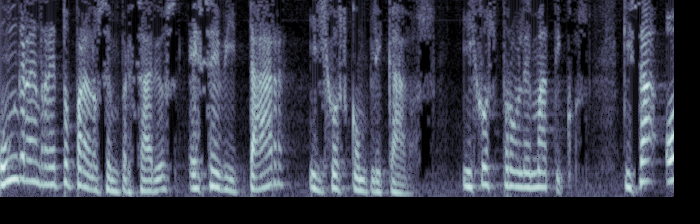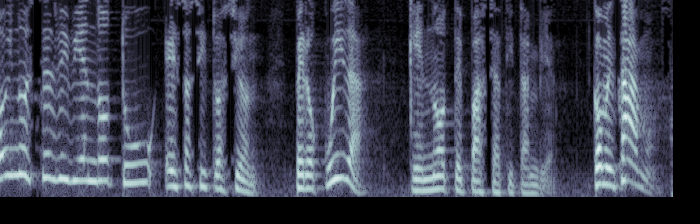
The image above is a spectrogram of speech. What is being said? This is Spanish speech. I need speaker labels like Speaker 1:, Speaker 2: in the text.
Speaker 1: Un gran reto para los empresarios es evitar hijos complicados, hijos problemáticos. Quizá hoy no estés viviendo tú esa situación, pero cuida que no te pase a ti también. ¡Comenzamos!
